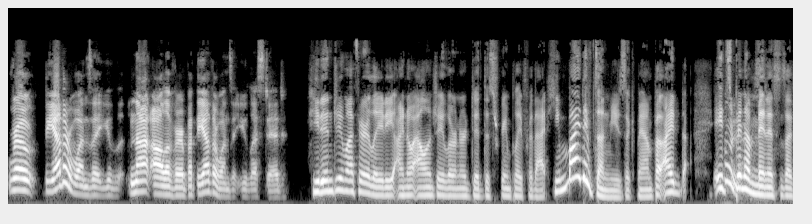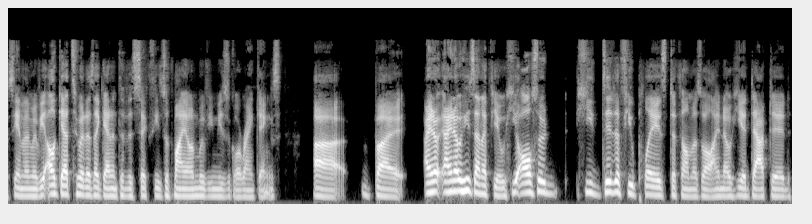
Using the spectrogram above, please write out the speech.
wrote the other ones that you not Oliver, but the other ones that you listed. he didn't do My Fair Lady. I know Alan J. Lerner did the screenplay for that. He might have done Music Man, but I. It's Who been a minute since I've seen that movie. I'll get to it as I get into the '60s with my own movie musical rankings. Uh, but I know I know he's done a few. He also he did a few plays to film as well. I know he adapted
